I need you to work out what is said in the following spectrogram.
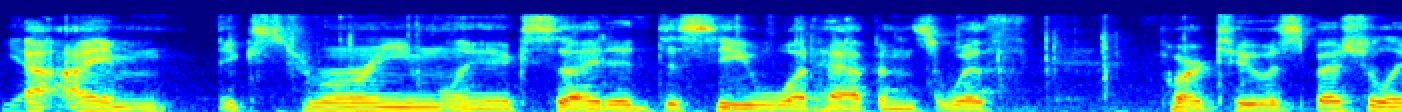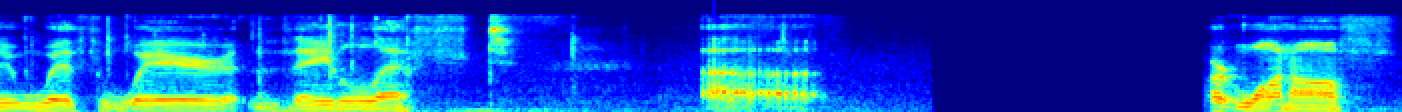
Yeah, I'm extremely excited to see what happens with part two, especially with where they left uh, part one off.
